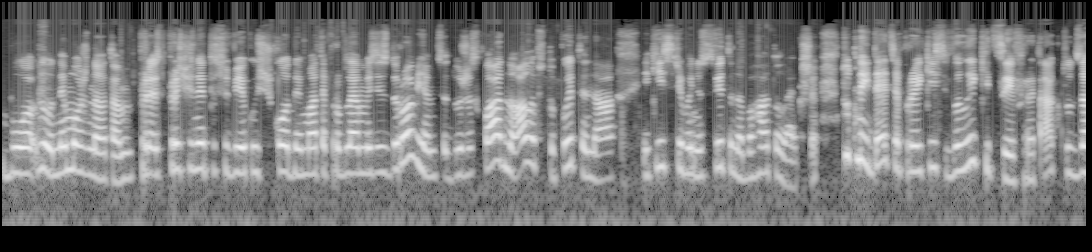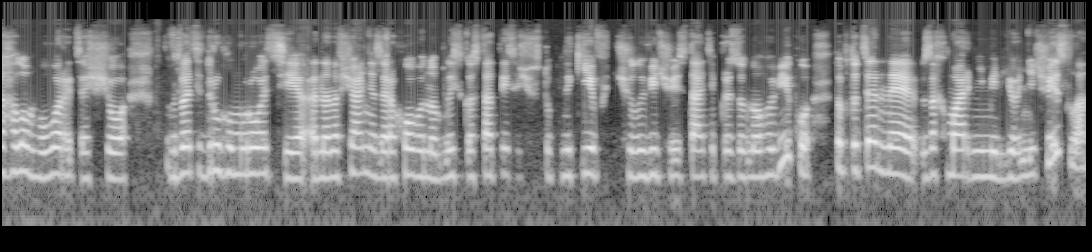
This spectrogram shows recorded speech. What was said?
бо ну не можна там спричинити собі якусь шкоду і мати проблеми зі здоров'ям. Це дуже складно, але вступити на якийсь рівень освіти набагато легше. Тут не йдеться про якісь великі цифри. Так тут загалом говориться, що в 22-му році на навчання зараховано близько 100 тисяч вступників чоловічої статі призовного віку. Тобто, це не захмарні мільйонні числа,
